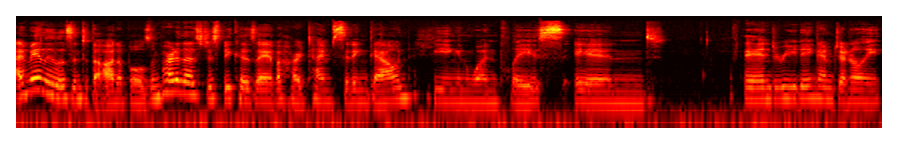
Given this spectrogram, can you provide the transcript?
I mainly listen to the audibles. And part of that's just because I have a hard time sitting down, being in one place and and reading. I'm generally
